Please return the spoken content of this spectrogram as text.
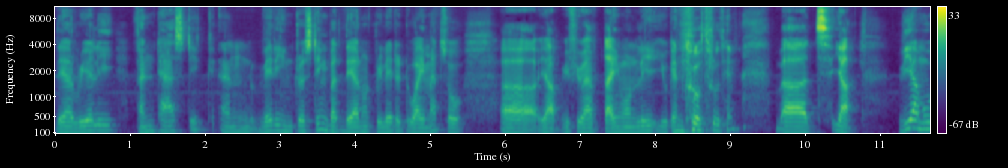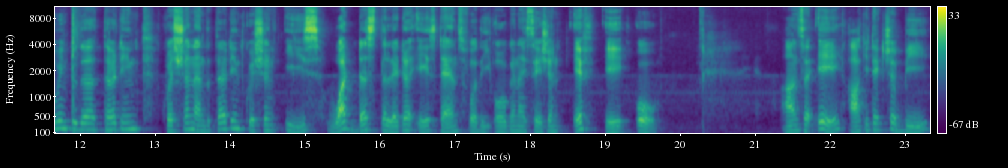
They are really fantastic and very interesting, but they are not related to IMAT. So uh, yeah if you have time only you can go through them but yeah we are moving to the 13th question and the 13th question is what does the letter A stands for the organization FAO? Answer A architecture B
